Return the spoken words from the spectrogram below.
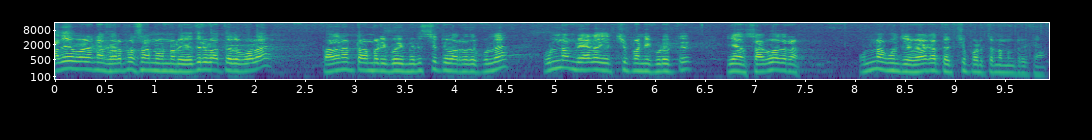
அதே போல் நான் கருப்பசாமி உன்னோட எதிர்பார்த்தது போல் பதினெட்டாம் படி போய் மிதிச்சிட்டு வர்றதுக்குள்ளே இன்னும் வேலை எச்சு பண்ணி கொடுத்து என் சகோதரன் இன்னும் கொஞ்சம் வேகத்தை எச்சுப்படுத்தணும்னு இருக்கேன்.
